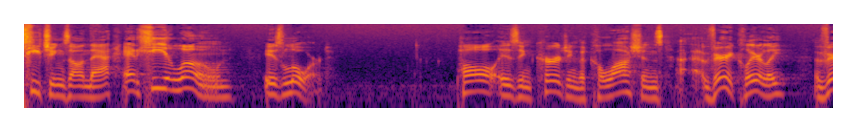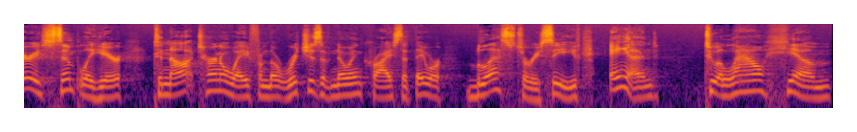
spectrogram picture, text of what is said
teachings on that, and He alone is Lord. Paul is encouraging the Colossians uh, very clearly, very simply here, to not turn away from the riches of knowing Christ that they were blessed to receive and to allow Him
